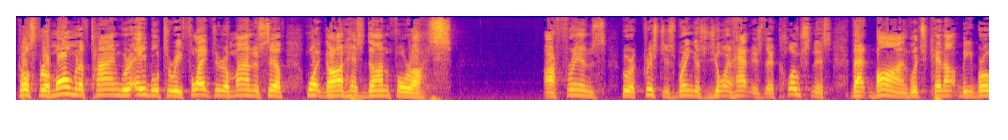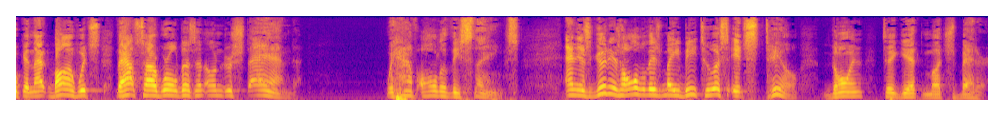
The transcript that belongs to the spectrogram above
Because for a moment of time, we're able to reflect and remind ourselves what God has done for us. Our friends who are Christians bring us joy and happiness, their closeness, that bond which cannot be broken, that bond which the outside world doesn't understand. We have all of these things. And as good as all of this may be to us, it's still going to get much better.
